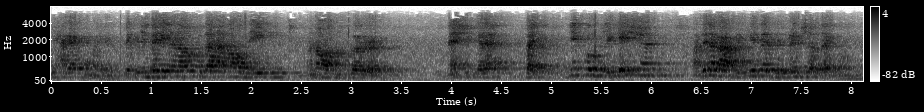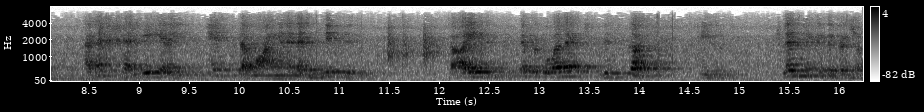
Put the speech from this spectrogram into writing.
دي حاجات مميزة. لكن الباقي اللي أنا قلته ده هنقعد إيه؟ هنقعد نكرر ماشي الكلام؟ طيب دي complication عندنا بعد كده ال differential diagnosis ادخل إيه؟ يعني حتة معينة لازم تكتب ك item افرض جوه لك discuss لازم تكتب differential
